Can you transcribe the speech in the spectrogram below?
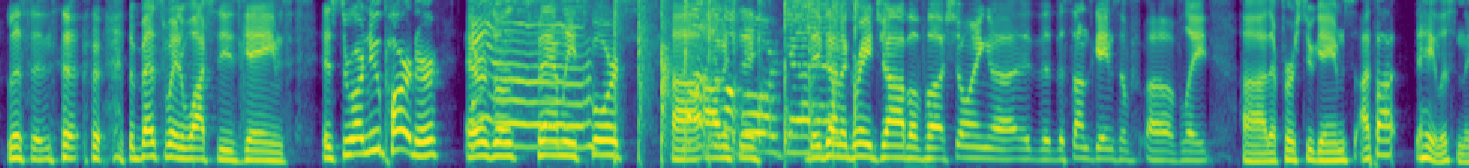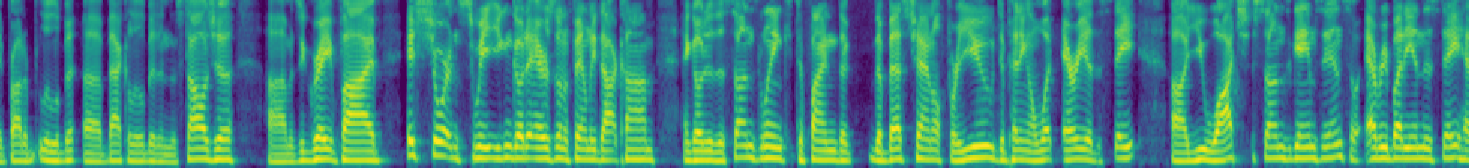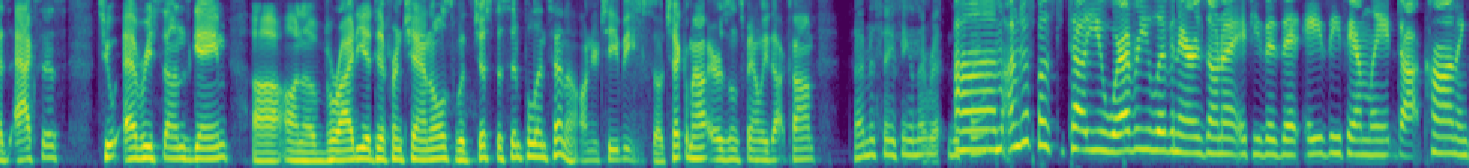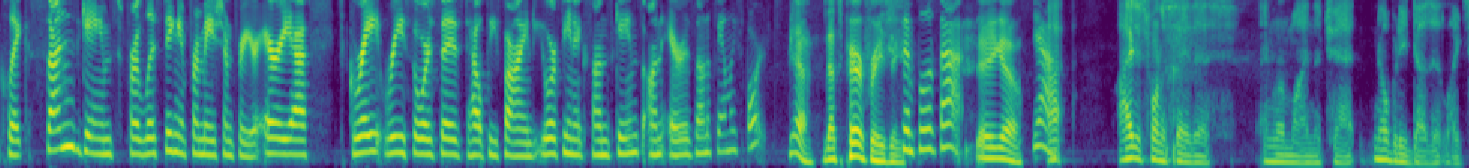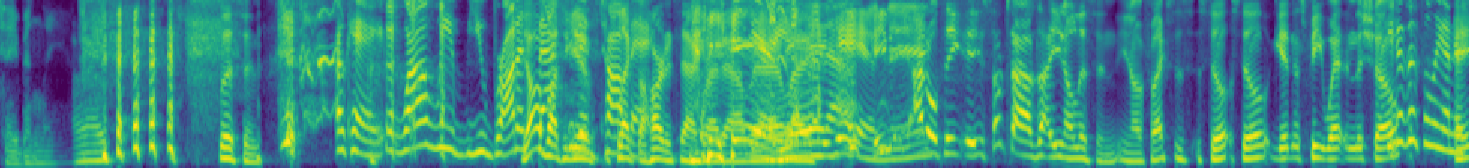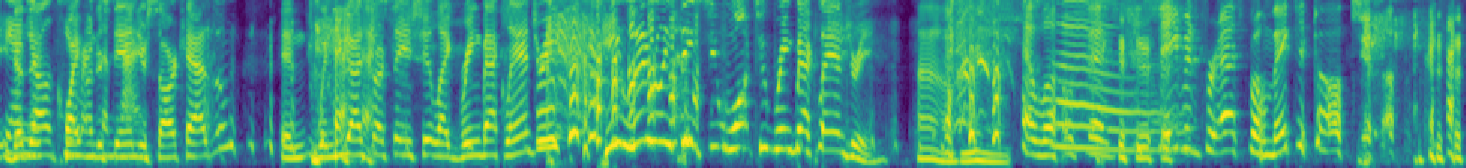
Listen, the best way to watch these games is through our new partner, Arizona's Heyo. Family Sports. Uh, obviously, aboard, they've done a great job of uh, showing uh, the the Suns games of of late. Uh, their first two games, I thought, hey, listen, they brought a little bit uh, back a little bit of nostalgia. Um, it's a great vibe. It's short and sweet. You can go to ArizonaFamily.com and go to the Suns link to find the the best channel for you, depending on what area of the state uh, you watch Suns games in. So everybody in the state has access to every Suns game uh, on a variety of different channels with just a simple antenna on your TV. So check them out, ArizonaFamily.com. Did I miss anything in that? Re-? Um, I'm just supposed to tell you wherever you live in Arizona, if you visit azfamily.com and click Suns Games for listing information for your area. It's great resources to help you find your Phoenix Suns games on Arizona Family Sports. yeah, that's paraphrasing. Simple as that. There you go. Yeah. I just want to say this and remind the chat: nobody does it like Saben Lee. All right. Listen, Okay. While we you brought us y'all back about to, to, give this topic. Flex a heart attack right now. Yeah, man. yeah, Like, yeah. he- man. I don't think eh, sometimes I, you know. Listen, you know, Flex is still still getting his feet wet in the show. He doesn't fully and understand he doesn't y'all's quite humor understand your sarcasm. And when you guys start saying shit like "bring back Landry," he literally thinks you want to bring back Landry. Oh man. Hello, Uh, says Saben for Espo. Make the call, Joe.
